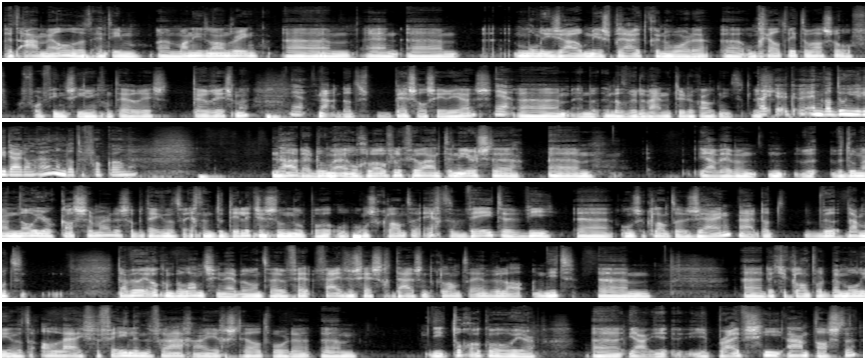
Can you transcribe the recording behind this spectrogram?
het AML, het anti-money laundering. Um, ja. En um, Molly zou misbruikt kunnen worden om geld wit te wassen of voor financiering van terroristen terrorisme. Ja. Nou, dat is best wel serieus. Ja. Um, en, dat, en, dat willen wij natuurlijk ook niet. Dus... En wat doen jullie daar dan aan om dat te voorkomen? Nou, daar doen wij ongelooflijk veel aan. Ten eerste, um, ja, we, hebben, we, we, doen aan Know Your Customer. Dus dat betekent dat we echt een due diligence doen op, op onze klanten. Echt weten wie uh, onze klanten zijn. Nou, dat wil, daar moet daar wil je ook een balans in hebben. Want we hebben 65.000 klanten. Hè. We willen al niet um, uh, dat je klant wordt bij Molly en dat er allerlei vervelende vragen aan je gesteld worden. Um, die toch ook wel weer uh, ja, je, je privacy aantasten.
